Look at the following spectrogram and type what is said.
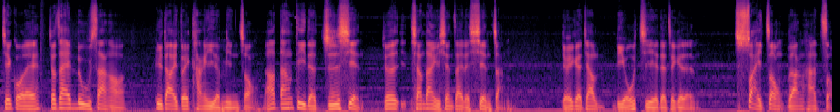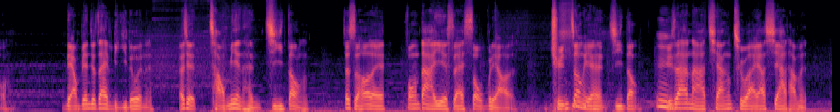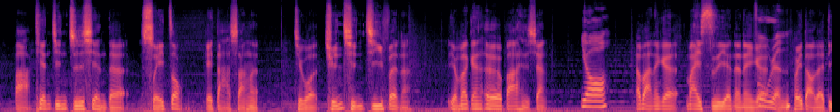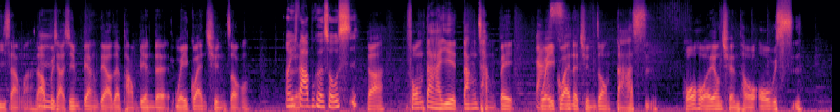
结果呢，就在路上哦，遇到一堆抗议的民众，然后当地的知县，就是相当于现在的县长，有一个叫刘杰的这个人，率众不让他走，两边就在理论呢，而且场面很激动。这时候呢。封大业实在受不了了，群众也很激动，于、是他拿枪出来要吓他们，把天津知县的随从给打伤了，结果群情激愤啊！有没有跟二二八很像？有，他把那个卖私烟的那个人推倒在地上嘛，然后不小心毙掉在旁边的围观群众，然后一发不可收拾，对吧？封大业当场被围观的群众打死。活活用拳头殴死！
